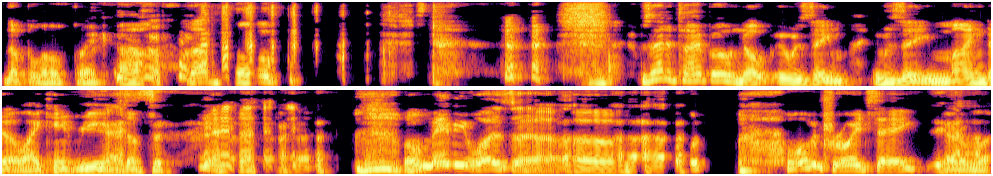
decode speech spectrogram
the blow flick. Oh, the blow. Was that a typo? Nope. It was a it was a mindo. I can't read. Yes. Well, maybe it was. Uh, uh, what would Freud say? Yeah. I don't know.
